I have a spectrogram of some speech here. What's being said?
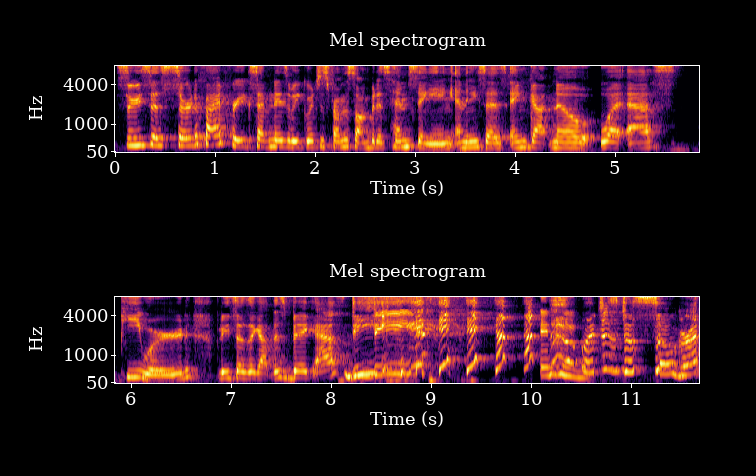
So he says certified freak seven days a week, which is from the song, but it's him singing. And then he says, ain't got no what ass P word. But he says, I got this big ass D. D. And he which is just so great.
